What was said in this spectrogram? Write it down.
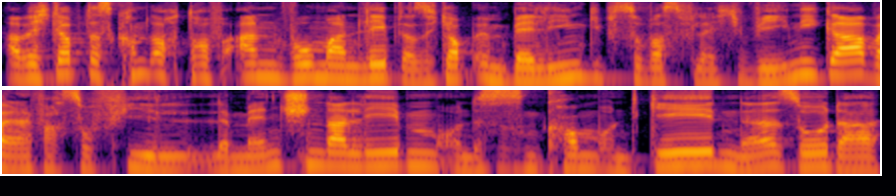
Aber ich glaube, das kommt auch drauf an, wo man lebt. Also ich glaube, in Berlin gibt es sowas vielleicht weniger, weil einfach so viele Menschen da leben und es ist ein Kommen und Gehen, ne? So, da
